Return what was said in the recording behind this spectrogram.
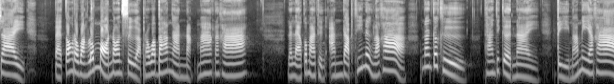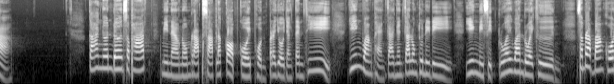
ใจ แต่ต้องระวังล้มหมอนนอนเสือ เพราะว่าบ้างงานหนักมากนะคะ และแล้วก็มาถึงอันดับที่หนึ่งแล้วค่ะ นั่นก็คือ ท่านที่เกิดใน ปีมะเมียค่ะ การเงินเดินสะพัดมีแนวโน้มรับทรัพย์และกอบโกยผลประโยชน์อย่างเต็มที่ ยิ่งวางแผนการเงินการลงทุนดีๆ ยิ่งมีสิทธิ์รวยวันรวยคืนสำหรับบางคน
